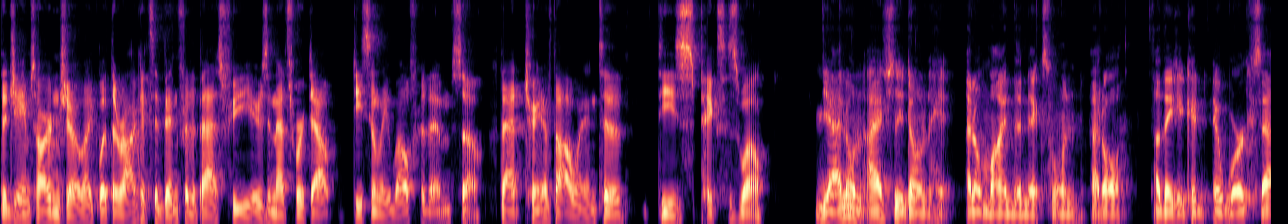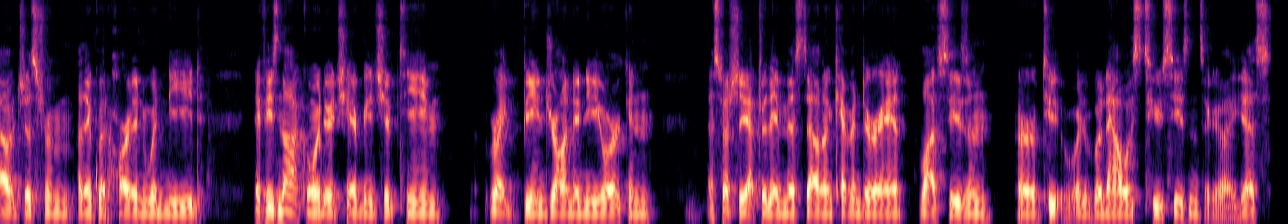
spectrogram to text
the James Harden show, like what the Rockets have been for the past few years, and that's worked out decently well for them. So that train of thought went into these picks as well. Yeah, I don't. I actually don't. I don't mind the Knicks one at all. I think it could. It works out just from I think what Harden would need if he's not going to a championship team, right? Being drawn to New York, and especially after they missed out on Kevin Durant last season, or two, what now was two seasons ago, I guess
